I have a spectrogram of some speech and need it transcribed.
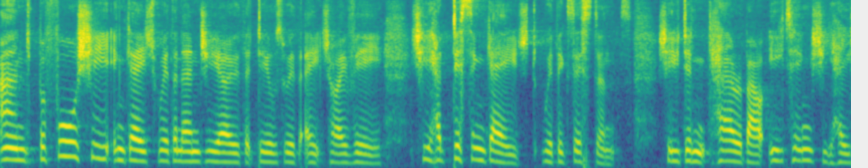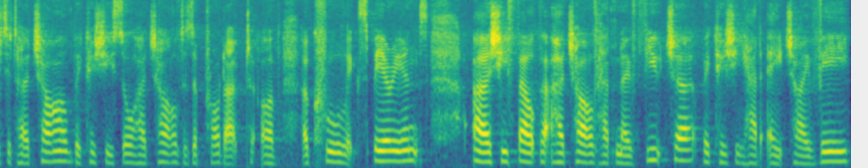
And before she engaged with an NGO that deals with HIV, she had disengaged with existence. She didn't care about eating. She hated her child because she saw her child as a product of a cruel experience. Uh, she felt that her child had no future because she had HIV.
